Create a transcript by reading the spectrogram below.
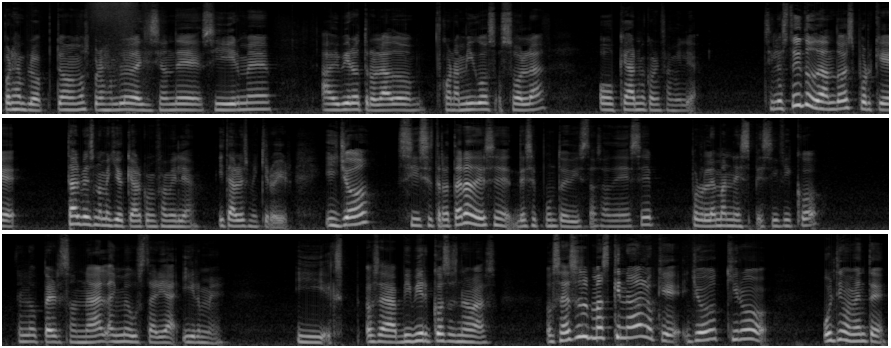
por ejemplo, tomamos por ejemplo la decisión de si irme a vivir a otro lado con amigos sola o quedarme con mi familia. Si lo estoy dudando es porque tal vez no me quiero quedar con mi familia y tal vez me quiero ir. Y yo si se tratara de ese, de ese punto de vista, o sea, de ese problema en específico, en lo personal, a mí me gustaría irme y, o sea, vivir cosas nuevas. O sea, eso es más que nada lo que yo quiero últimamente,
